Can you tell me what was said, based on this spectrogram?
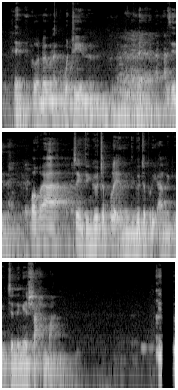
gondo iku nek wedi. Pokoke sing dienggo ceplek, dienggo ceplikan iki jenenge syahmah. Itu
